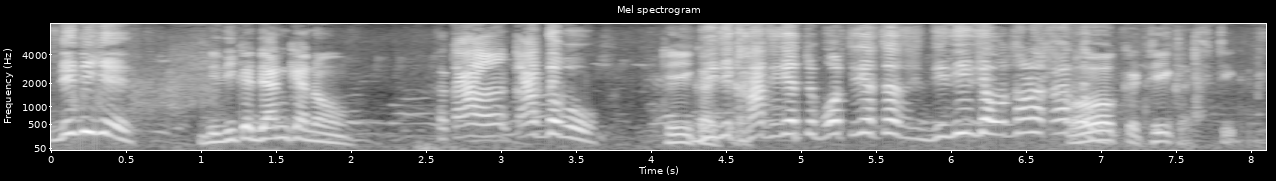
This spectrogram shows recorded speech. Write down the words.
দিদিকে। দিদিকে দেন কেন? কার দেবো? ঠিক আছে। দিদি খাতে যাচ্ছে পড়তে যাচ্ছে দিদি যাব তোরা ওকে ঠিক আছে ঠিক আছে।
